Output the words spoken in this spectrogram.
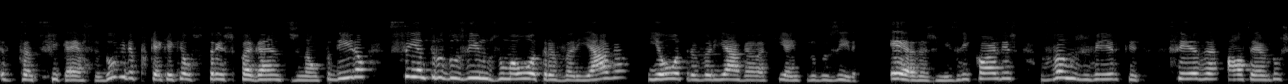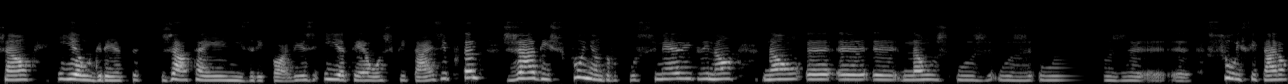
portanto, fica essa dúvida, porque é que aqueles três pagantes não pediram. Se introduzirmos uma outra variável, e a outra variável aqui a introduzir é a das misericórdias, vamos ver que Seda, Alter do Chão e Alegrete já têm misericórdias e até hospitais e, portanto, já dispunham de recursos médicos e não, não, uh, uh, uh, não os, os, os, os solicitaram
